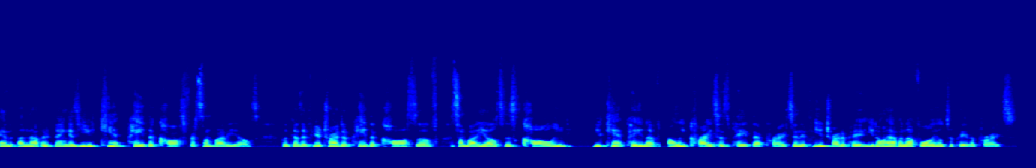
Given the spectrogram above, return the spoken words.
And another thing is you can't pay the cost for somebody else because if you're trying to pay the cost of somebody else's calling, you can't pay enough. Only Christ has paid that price. And if you try to pay it, you don't have enough oil to pay the price.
